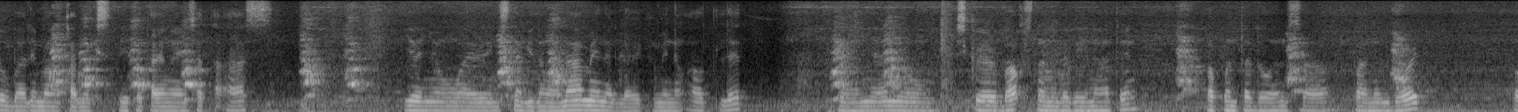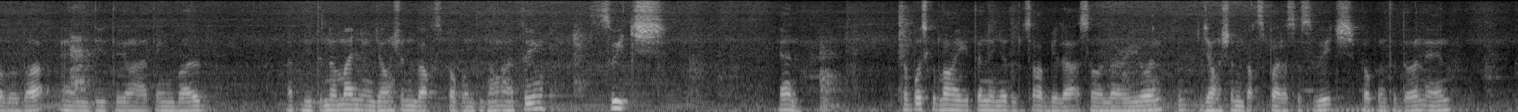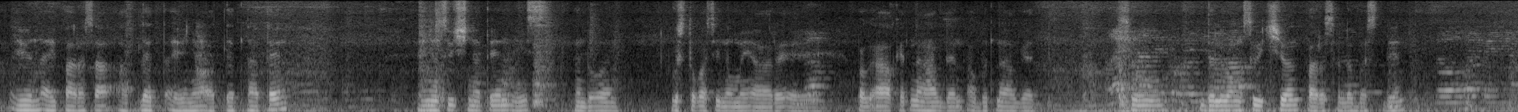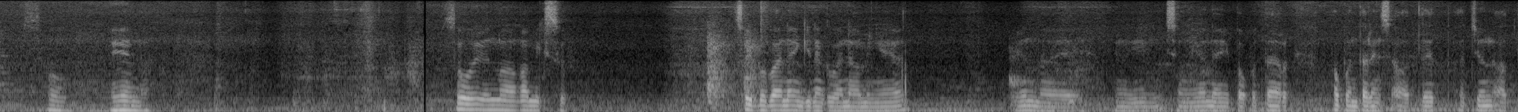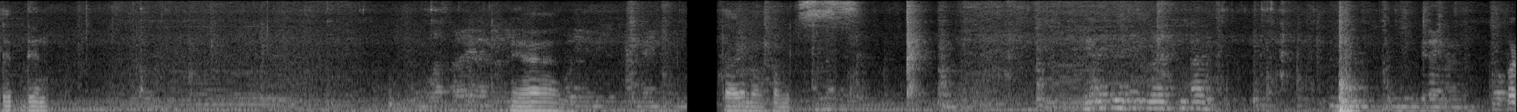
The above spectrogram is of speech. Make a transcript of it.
So, bali mga kamix, dito tayo ngayon sa taas. Yan yung wirings na ginawa namin. Naglagay kami ng outlet. Ayan yan yung square box na nilagay natin. Papunta doon sa panel board. Pababa. And dito yung ating bulb. At dito naman yung junction box papunta ng ating switch. Yan. Tapos kung makikita ninyo dun sa kabila, solar yun. Junction box para sa switch, papunta doon. And yun ay para sa outlet. Ayun yung outlet natin. Yun yung switch natin is nandoon. Gusto kasi ng may-ari eh, pag aakit na hagdan, abot na agad. So, dalawang switch yun para sa labas din. So, ayan na. So, ayun mga kamix. So, ibaba na yung ginagawa namin ngayon. Yun eh, yung isang yun ay papunta, papunta rin sa outlet. At yun, outlet din. Ayan. Tayo mga kamix. Binay namin.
